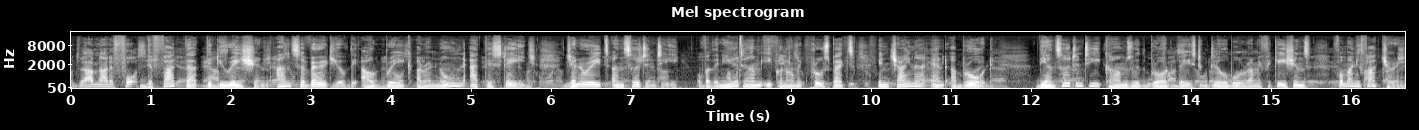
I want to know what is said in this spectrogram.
The fact that the duration and severity of the outbreak are unknown at this stage generates uncertainty over the near-term economic prospects in China and abroad, the uncertainty comes with broad-based global ramifications for manufacturing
